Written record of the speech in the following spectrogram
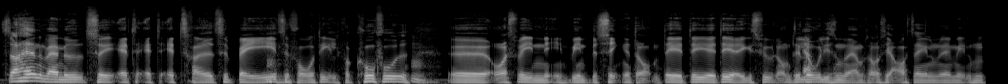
så havde han været nødt til at, at, at træde tilbage mm. til fordel for Kofod, mm. øh, også ved en, ved en betinget dom. Det, det, det er jeg ikke i tvivl om. Det ja. lå ligesom nærmest også i aftalen mellem dem.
